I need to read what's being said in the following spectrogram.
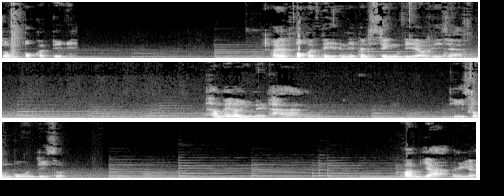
จงปกติ เพราะฉะนั้นปกติอันนี้เป็นสิ่งเดียวที่จะทำให้เราอยู่ในทาง ที่สมบูรณ์ที่สุด ความอยากนี่ก็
